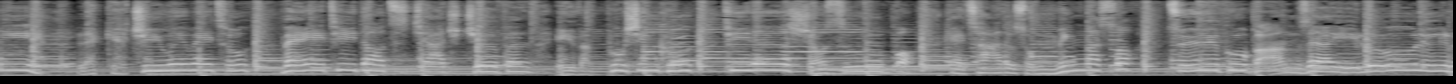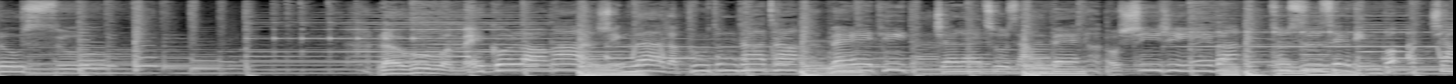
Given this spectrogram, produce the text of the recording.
恋爱，来个句尾尾处，没提到自家就九分，一万不辛苦，提的个小书包，开茶头聪明阿叔，最怕帮着一路里露宿。老虎啊，美国佬啊，醒了个普通太太，每天等着来出上班，哦，喜剧一把，总是这个顶包阿家，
